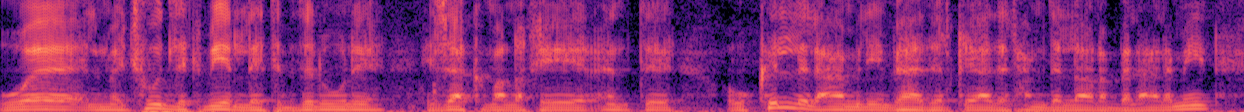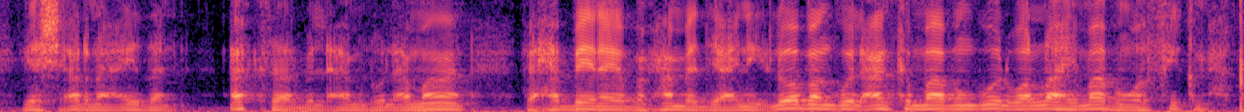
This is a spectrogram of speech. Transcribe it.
والمجهود الكبير اللي تبذلونه. جزاكم الله خير أنت وكل العاملين بهذه القيادة. الحمد لله رب العالمين. يشعرنا أيضا أكثر بالأمن والأمان. فحبينا يا أبو محمد يعني لو بنقول عنكم ما بنقول والله ما بنوفيكم حق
